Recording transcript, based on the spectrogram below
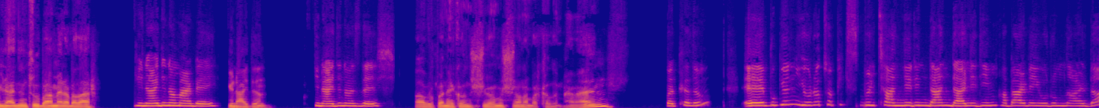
Günaydın Tuğba, merhabalar. Günaydın Ömer Bey. Günaydın. Günaydın Özdeş. Avrupa ne konuşuyormuş ona bakalım hemen. Bakalım. Ee, bugün Eurotopics bültenlerinden derlediğim haber ve yorumlarda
